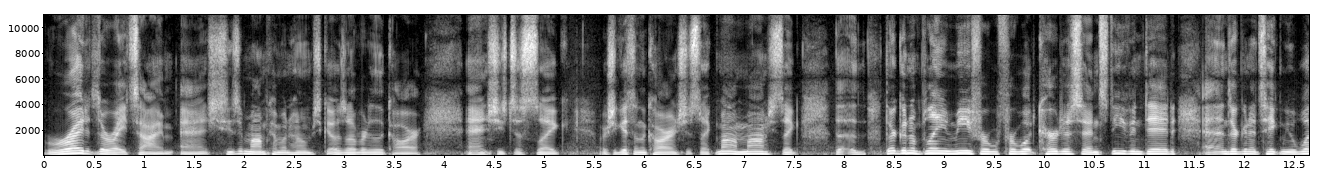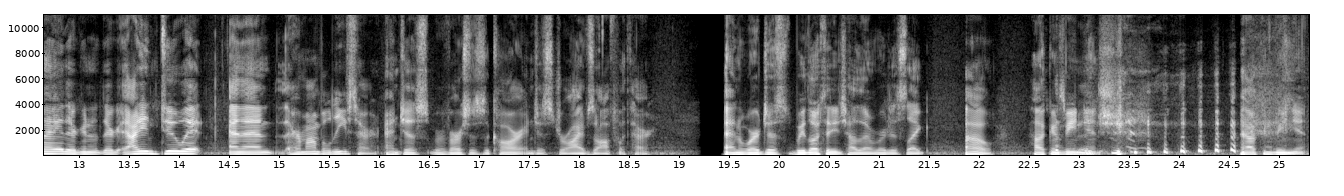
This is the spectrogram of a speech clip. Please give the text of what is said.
right at the right time, and she sees her mom coming home. She goes over to the car, and she's just like, or she gets in the car, and she's like, Mom, Mom, she's like, "The- they're going to blame me for, for what Curtis and Steven did, and they're going to take me away. They're going to, I didn't do it. And then her mom believes her and just reverses the car and just drives off with her. And we're just, we looked at each other and we're just like, oh, how convenient. how convenient.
